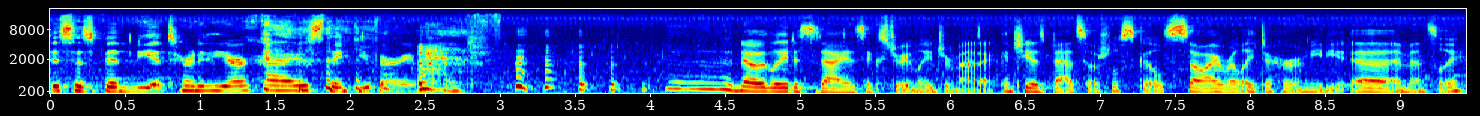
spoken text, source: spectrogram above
This has been the Eternity Archives. Thank you very much. No, Lady Sedai is extremely dramatic, and she has bad social skills, so I relate to her immediate, uh, immensely.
